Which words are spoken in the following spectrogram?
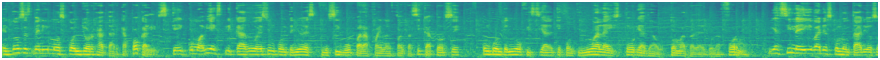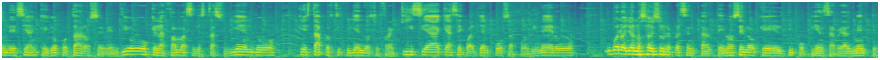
Entonces venimos con Georgia Dark Apocalypse, que como había explicado es un contenido exclusivo para Final Fantasy XIV, un contenido oficial que continúa la historia de Autómata de alguna forma. Y así leí varios comentarios donde decían que Yoko Taro se vendió, que la fama se le está subiendo, que está prostituyendo su franquicia, que hace cualquier cosa por dinero. Y bueno, yo no soy su representante, no sé lo que el tipo piensa realmente,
